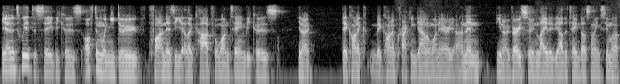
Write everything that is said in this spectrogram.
Yeah, and it's weird to see because often when you do find there's a yellow card for one team because you know they're kind of they're kind of cracking down on one area, and then you know very soon later the other team does something similar.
